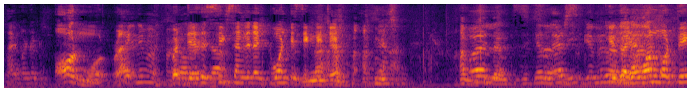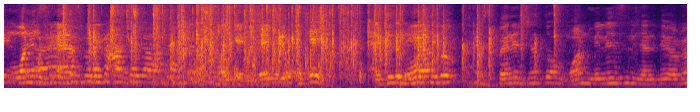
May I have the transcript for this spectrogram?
500 or more, right? But there is 620 signature. well, let's give, give that one more thing. One more thing. okay, thank you. Okay, thank you. স্প্যানিশে তো ওয়ান মিলিয়ন জানতে পারবে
